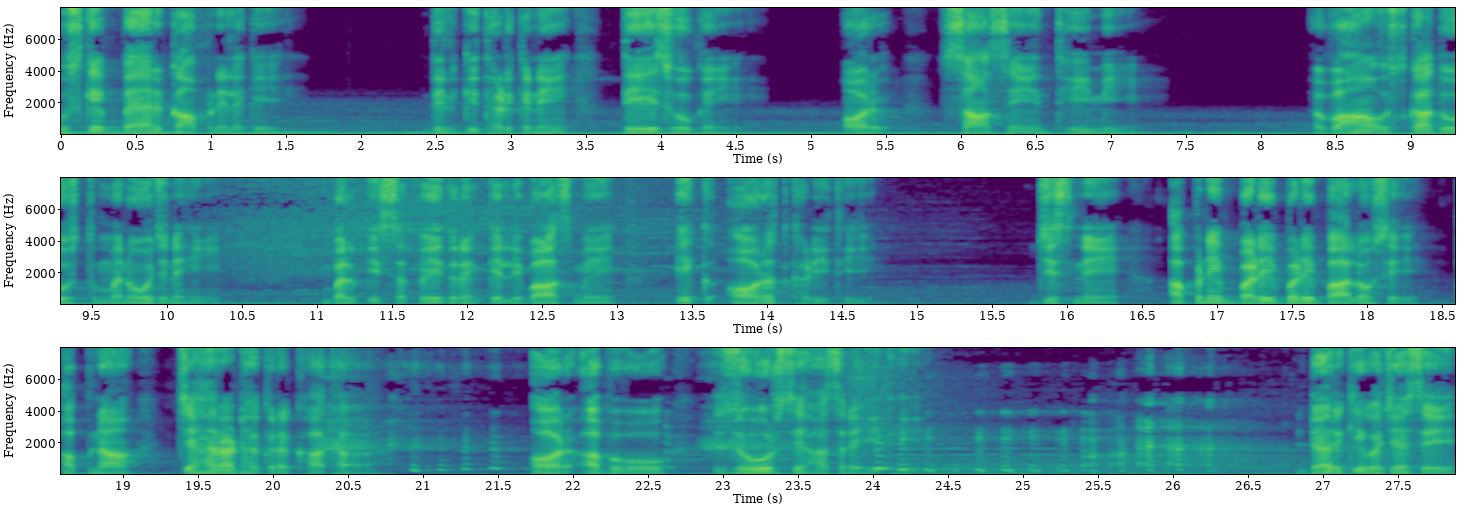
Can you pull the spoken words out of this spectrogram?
उसके पैर कांपने लगे। दिल की धड़कनें तेज हो गईं और साँसें धीमी। वहाँ उसका दोस्त मनोज नहीं, बल्कि सफ़ेद रंग के लिबास में एक औरत खड़ी थी, जिसने अपने बड़े बड़े बालों से अपना चेहरा ढक रखा था। और अब वो ज़ोर से हंस रही थी। डर की वजह से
